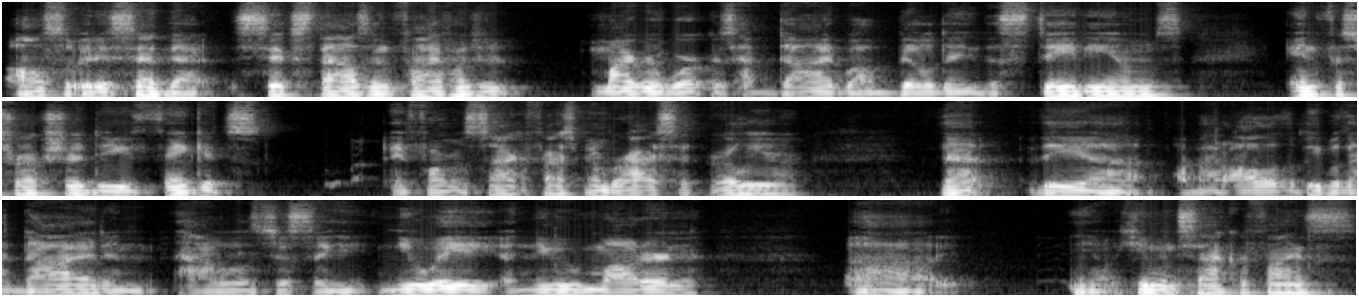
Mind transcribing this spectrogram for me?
Also, it is said that 6,500 migrant workers have died while building the stadiums infrastructure. Do you think it's a form of sacrifice? Remember how I said earlier that the uh, about all of the people that died and how it was just a new way, a new modern, uh, you know, human sacrifice.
